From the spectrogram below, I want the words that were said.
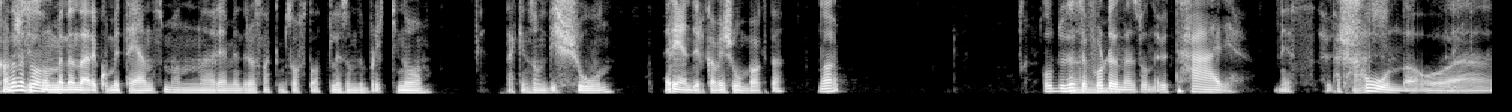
Kanskje litt sånn- sånn med den der komiteen som han Remi drev og snakker om så ofte, at liksom det blir ikke noe Det er ikke en sånn visjon, rendyrka visjon bak det. Nei. Og du, det ser er Um, fordelen med en sånn autær Yes, person, da, og eh,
